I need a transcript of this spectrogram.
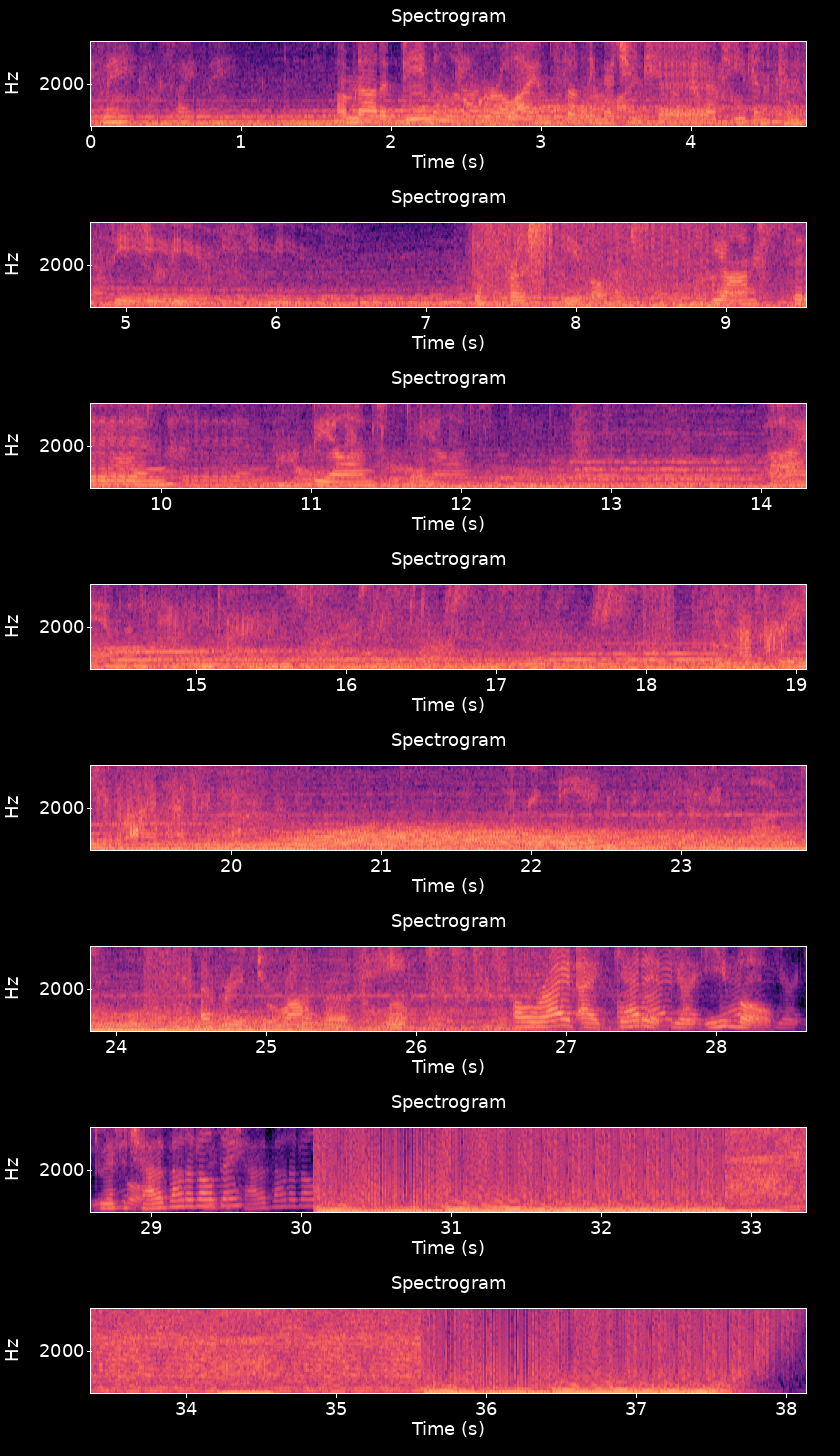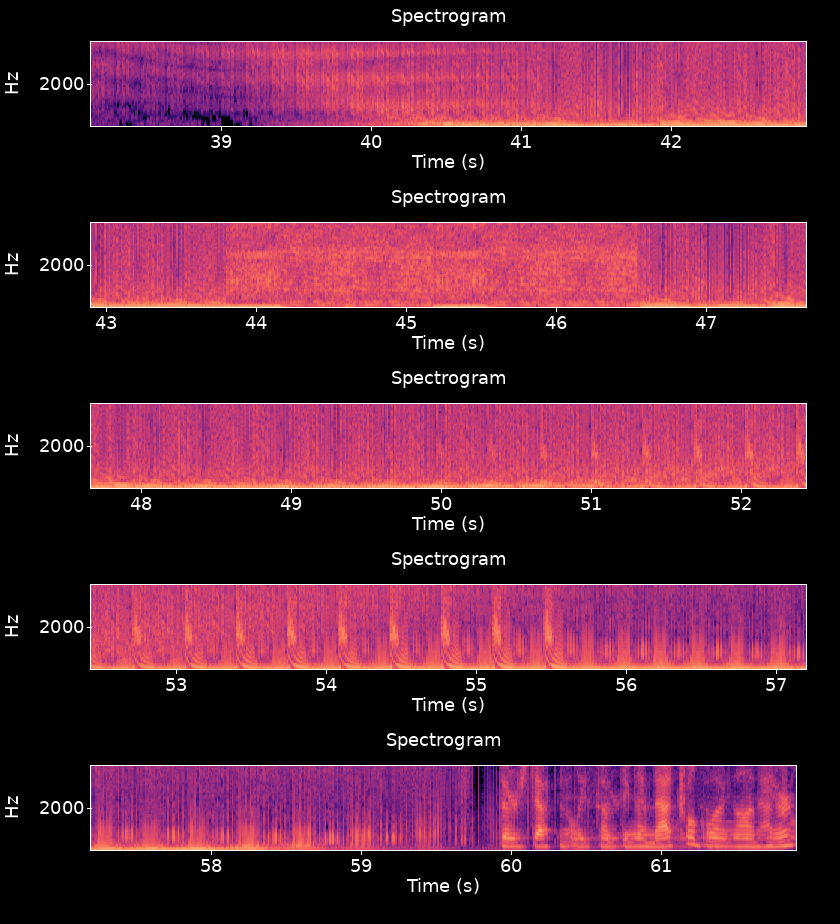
fight me? I'm not a demon, little girl. I am something that you can't even conceive. The first evil, beyond sin, beyond beyond. I am the very darkness. And I'm sitting behind everywhere. Every being, every drop of hate. All right, I get it. You're evil. Do we have to chat about it all day? There's definitely something unnatural going on here.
